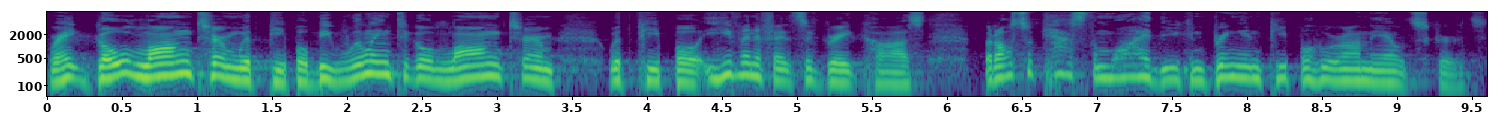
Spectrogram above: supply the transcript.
right? Go long term with people. Be willing to go long term with people even if it's a great cost but also cast them wide that you can bring in people who are on the outskirts.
